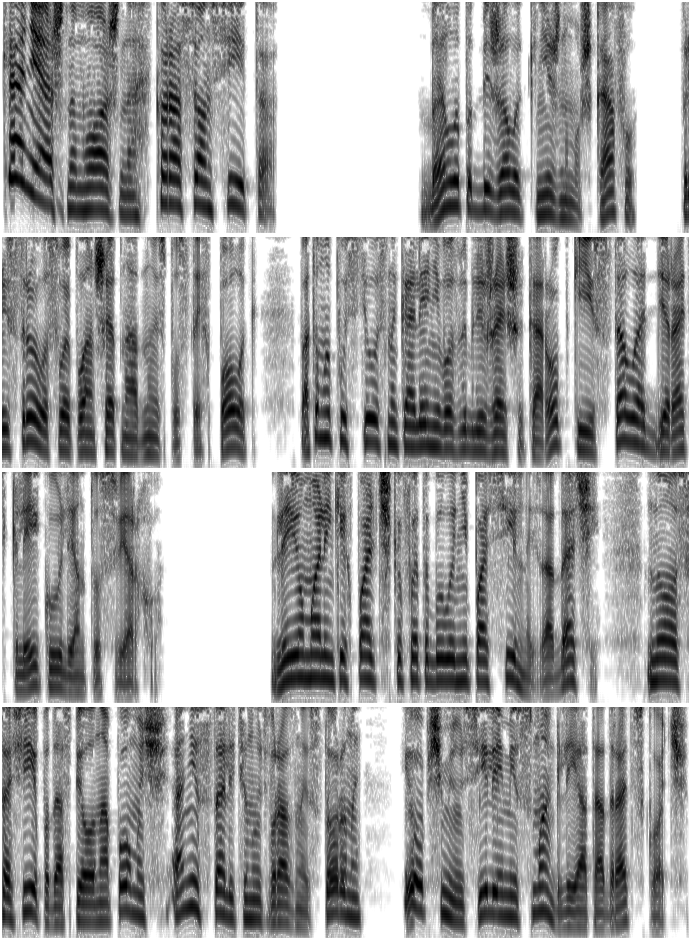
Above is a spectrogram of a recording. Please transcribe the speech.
«Конечно, можно, Корасон Сито. Белла подбежала к книжному шкафу, пристроила свой планшет на одну из пустых полок, потом опустилась на колени возле ближайшей коробки и стала отдирать клейкую ленту сверху. Для ее маленьких пальчиков это было непосильной задачей, но София подоспела на помощь, они стали тянуть в разные стороны и общими усилиями смогли отодрать скотч.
